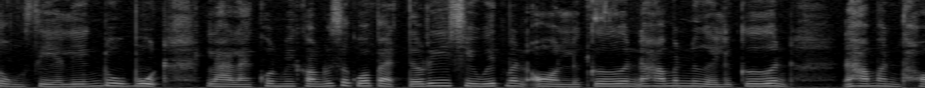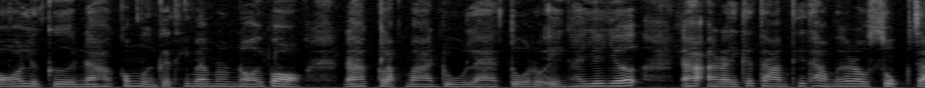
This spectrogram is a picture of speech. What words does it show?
ส่งเสียเลี้ยงดูบุตร หลายๆ คนมีความรู้สึกว่าแบตเตอรี่ชีวิตมันอ่อนเหลือเกินนะคะมันเหนื่อยเหลือเกิน นะคะมันท้อเหลือเกินนะคะก็เหมือนกับที่แม่น้อยบอกนะคะกลับมาดูแลตัวเราเองให้เยอะๆนะคะอะไรก็ตามที่ทำให้เราสุขใจ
